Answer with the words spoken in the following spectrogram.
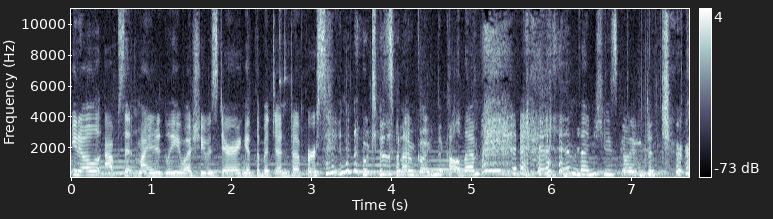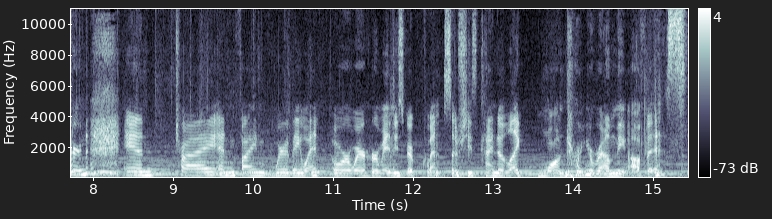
you know, absent-mindedly while she was staring at the magenta person, which is what I'm going to call them. And then she's going to turn and try and find where they went or where her manuscript went. So she's kind of like wandering around the office.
